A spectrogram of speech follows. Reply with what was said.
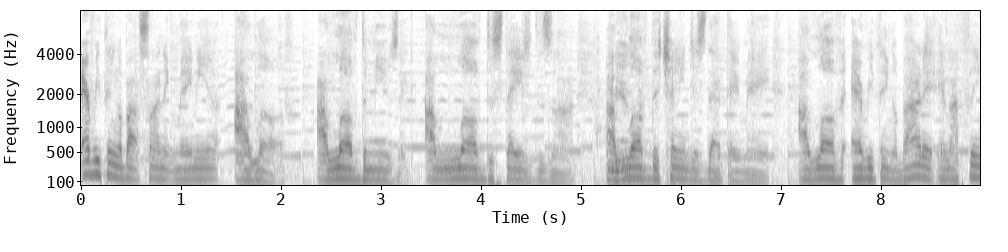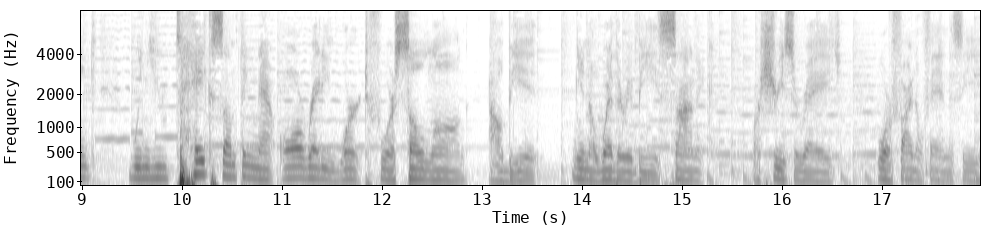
everything about Sonic Mania I love. I love the music. I love the stage design. I Music. love the changes that they made. I love everything about it. And I think when you take something that already worked for so long, albeit, you know, whether it be Sonic or Streets of Rage or Final Fantasy,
